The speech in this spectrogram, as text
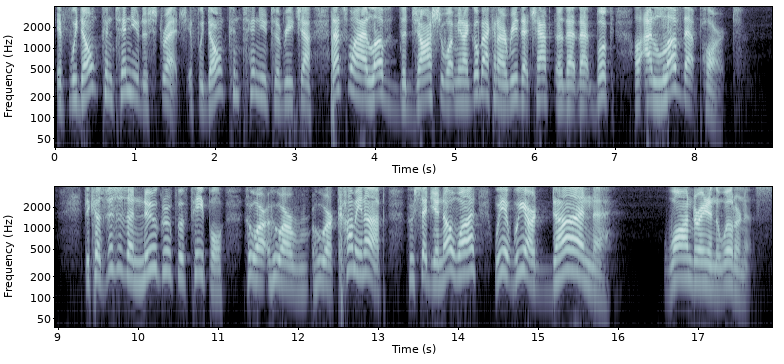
If we don't continue to stretch, if we don't continue to reach out, that's why I love the Joshua. I mean, I go back and I read that chapter, that, that book. I love that part because this is a new group of people who are, who are, who are coming up who said, you know what? We, we are done wandering in the wilderness.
